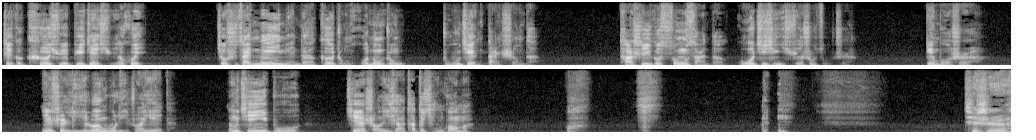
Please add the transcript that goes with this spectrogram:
这个科学边界学会就是在那一年的各种活动中逐渐诞生的。它是一个松散的国际性学术组织。丁博士，您是理论物理专业的，能进一步介绍一下它的情况吗？啊 其实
